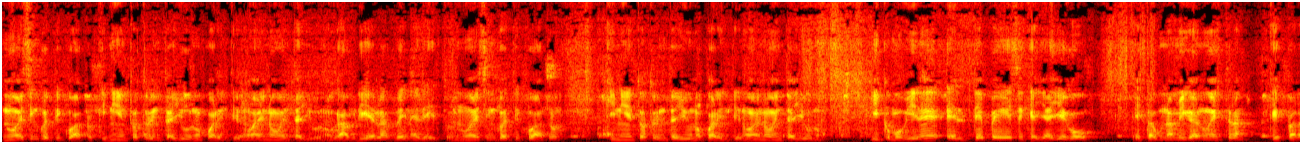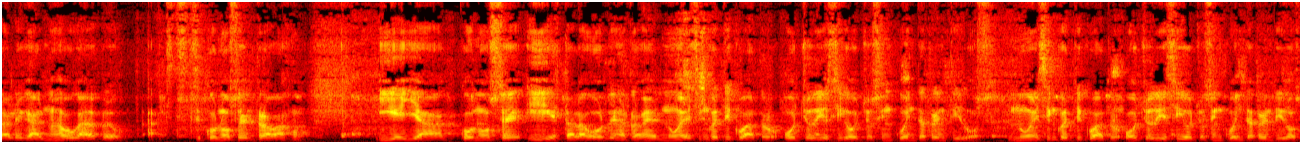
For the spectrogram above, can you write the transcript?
954 531 4991 Gabriela Benedetto 954 531 4991 y como viene el TPS que ya llegó está una amiga nuestra que es paralegal no es abogada pero se conoce el trabajo y ella conoce y está a la orden a través del 954-818-5032. 954-818-5032.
